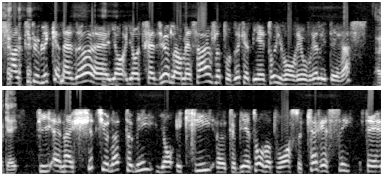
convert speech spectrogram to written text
Santé publique Canada, euh, ils, ont, ils ont traduit un de leurs messages là, pour dire que bientôt, ils vont réouvrir les terrasses. OK. Puis, and I shit you not, Tommy, ils ont écrit euh, que bientôt, on va pouvoir se caresser. C'était,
